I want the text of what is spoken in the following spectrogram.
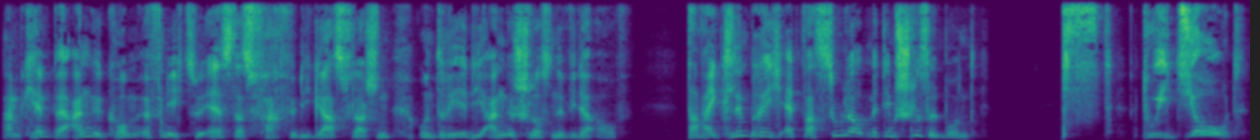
Am Camper angekommen, öffne ich zuerst das Fach für die Gasflaschen und drehe die angeschlossene wieder auf. Dabei klimpere ich etwas zu laut mit dem Schlüsselbund. Psst, du Idiot!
